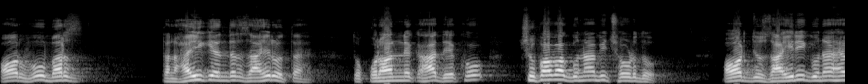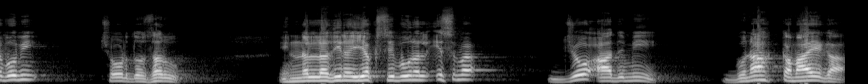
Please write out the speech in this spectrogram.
اور وہ مرض تنہائی کے اندر ظاہر ہوتا ہے۔ تو قرآن نے کہا، دیکھو، چھپا ہوا گناہ بھی چھوڑ دو اور جو ظاہری گناہ ہے وہ بھی چھوڑ دو، ضرور۔ ان الدین یکسبون الاسم، جو آدمی گناہ کمائے گا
